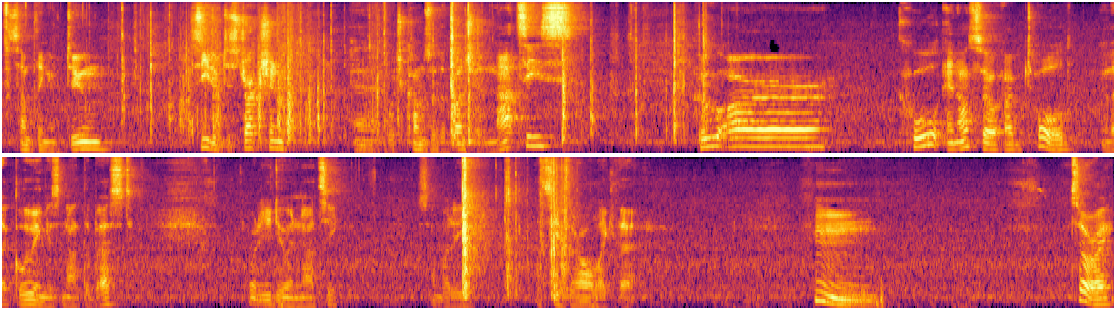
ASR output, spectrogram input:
something of doom, seed of destruction, uh, which comes with a bunch of Nazis who are cool. And also, I'm told well, that gluing is not the best. What are you doing, Nazi? Somebody, let's see if they're all like that. Hmm. It's all right.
